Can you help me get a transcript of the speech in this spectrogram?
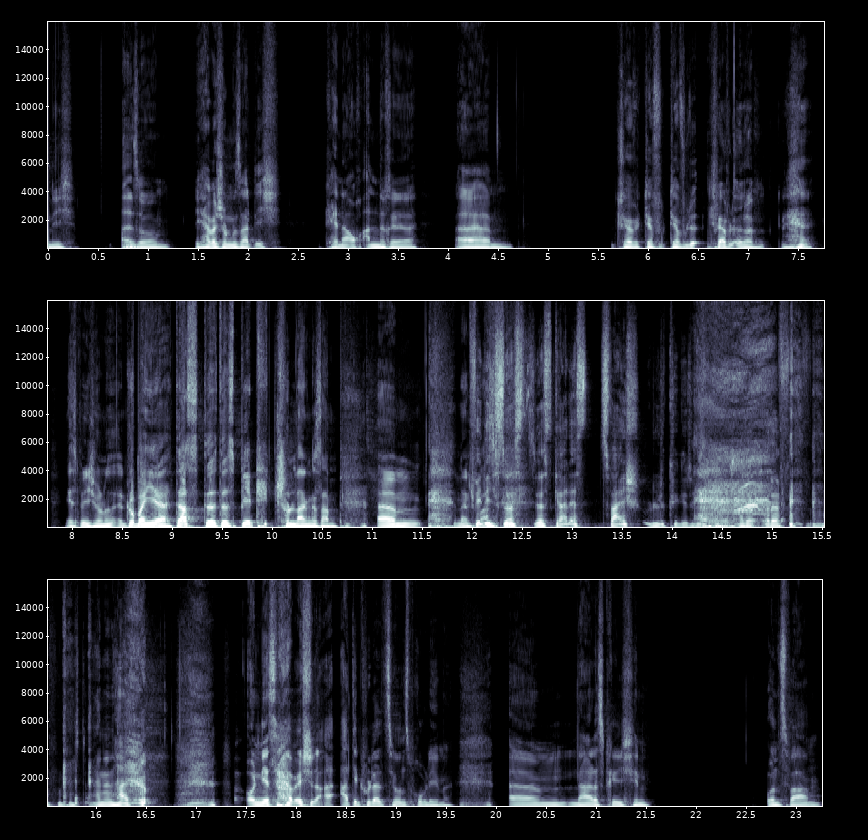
nicht. Also, ich habe ja schon gesagt, ich kenne auch andere ähm, Querflöte. Jetzt bin ich schon. Guck mal hier, das, das, das Bier kickt schon langsam. Ähm, nein, Felix, du hast, du hast gerade erst zwei Schlücke getrunken. Oder, oder eineinhalb. Und jetzt habe ich schon Artikulationsprobleme. Ähm, na, das kriege ich hin. Und zwar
